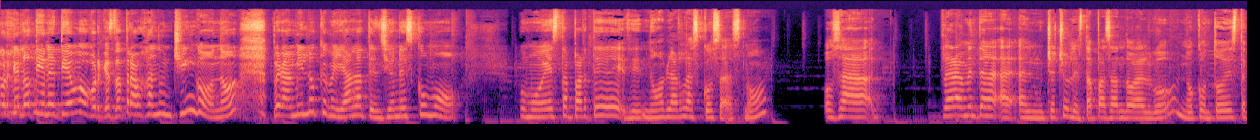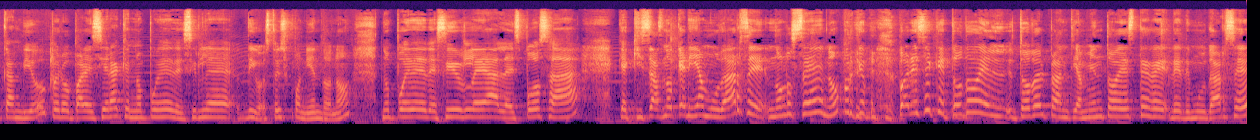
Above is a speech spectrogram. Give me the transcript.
porque no tiene tiempo, porque está trabajando un chingo, ¿no? Pero a mí lo que me llama la atención es como, como esta parte de, de no hablar las cosas, ¿no? O sea, claramente a- al muchacho le está pasando algo, ¿no? Con todo este cambio, pero pareciera que no puede decirle, digo, estoy suponiendo, ¿no? No puede decirle a la esposa que quizás no quería mudarse, no lo sé, ¿no? Porque parece que todo el, todo el planteamiento este de, de- de mudarse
